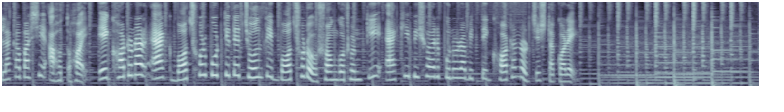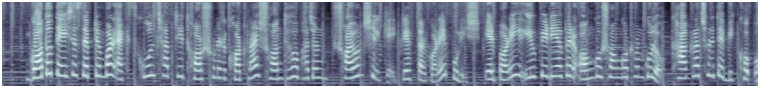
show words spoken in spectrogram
এলাকাবাসী আহত হয়। এ ঘটনার এক বছর পূর্তিতে চলতি বছরও সংগঠনটি একই বিষয়ের পুনরাবৃত্তি ঘটানোর চেষ্টা করে। গত তেইশে সেপ্টেম্বর এক স্কুল ছাত্রী ধর্ষণের ঘটনায় সন্দেহভাজন শয়নশীলকে গ্রেফতার করে পুলিশ। এরপরেই ইউপিডিএফ এর অঙ্গ সংগঠনগুলো খাগড়াছড়িতে বিক্ষোভ ও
